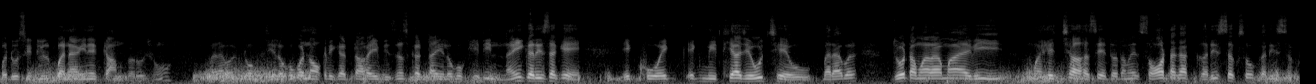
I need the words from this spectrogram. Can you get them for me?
બધું શિડ્યુલ બનાવીને જ કામ કરું છું. બરાબર? તો જે લોકો પણ નોકરી કરતા હોય બિઝનેસ કરતા એ લોકો ખેતી નહીં કરી શકે. એક ખો, એક એક મીઠિયા જેવું જ છે એવું. બરાબર? જો તમારામાં એવી મહેચ્છા હશે, તો તમે સો ટકા કરી શકશો કરી શકશો.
